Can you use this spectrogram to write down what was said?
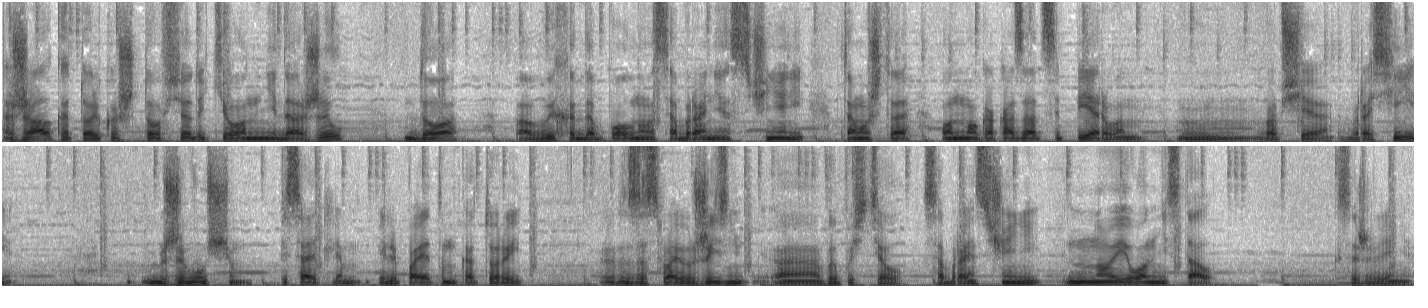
Жалко только, что все-таки он не дожил до Э, выхода полного собрания сочинений, потому что он мог оказаться первым вообще в России живущим писателем или поэтом, который э, за свою жизнь э, выпустил собрание сочинений, но и он не стал, к сожалению.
